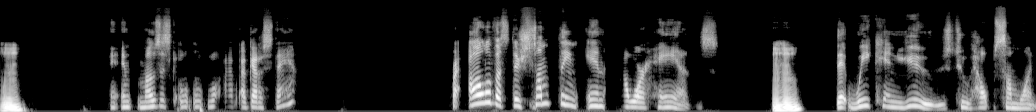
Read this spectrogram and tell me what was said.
mm-hmm. and, and, Moses, well, I've got a staff. Right, all of us. There's something in our hands mm-hmm. that we can use to help someone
